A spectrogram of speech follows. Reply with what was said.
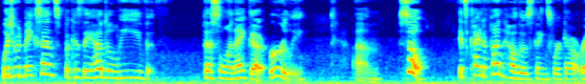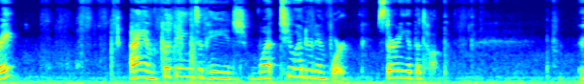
which would make sense because they had to leave Thessalonica early. Um, so, it's kind of fun how those things work out, right? I am flipping to page 204, starting at the top.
